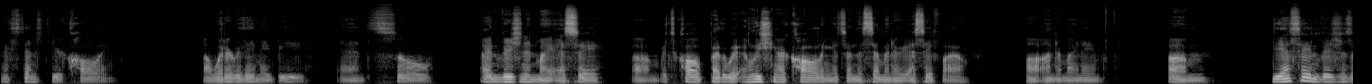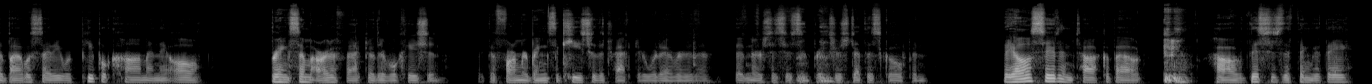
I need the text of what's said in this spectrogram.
It extends to your callings, uh, whatever they may be. And so I envision in my essay, um, it's called, by the way, Unleashing Our Calling. It's in the seminary essay file uh, under my name. Um, the essay envisions a Bible study where people come and they all bring some artifact of their vocation. Like the farmer brings the keys to the tractor, whatever. The, the nurse assistant brings her stethoscope, and they all sit and talk about how this is the thing that they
